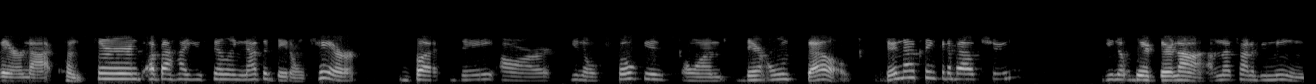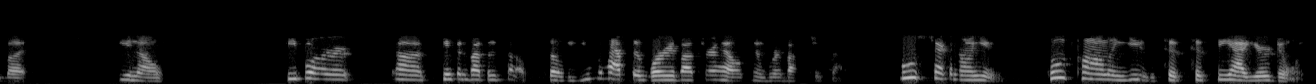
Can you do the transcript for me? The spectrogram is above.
They're not concerned about how you're feeling. Not that they don't care, but they are, you know, focused on their own selves. They're not thinking about you you know they're they're not. I'm not trying to be mean, but you know, people are uh, thinking about themselves. So you have to worry about your health and worry about yourself. Who's checking on you? Who's calling you to to see how you're doing?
